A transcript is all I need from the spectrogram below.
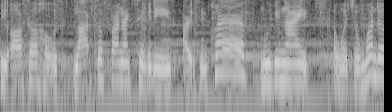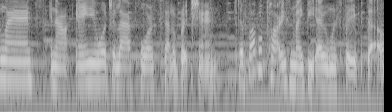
We also host lots of fun activities, arts and crafts, movie nights, a winter wonderland, and our annual July 4th celebration. The bubble parties might be everyone's favorite though.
